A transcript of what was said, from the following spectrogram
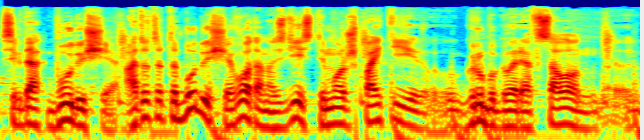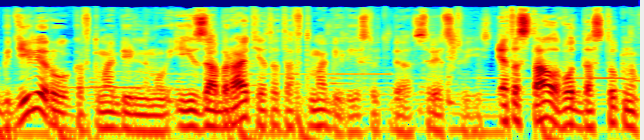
всегда будущее. А тут это будущее, вот оно здесь, ты можешь пойти, грубо говоря, в салон э, к дилеру, к автомобильному и забрать этот автомобиль, если у тебя средства есть. Это стало вот доступно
